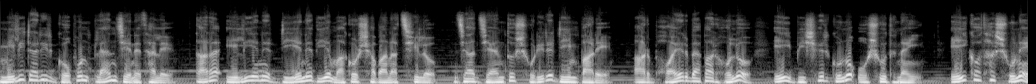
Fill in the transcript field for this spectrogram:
মিলিটারির গোপন প্ল্যান জেনে ফেলে। তারা এলিয়েনের ডিএনএ দিয়ে মাকড়সা বানাচ্ছিল, যা জ্যান্ত শরীরে ডিম পারে আর ভয়ের ব্যাপার হলো, এই বিষের কোনো ওষুধ নেই। এই কথা শুনে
